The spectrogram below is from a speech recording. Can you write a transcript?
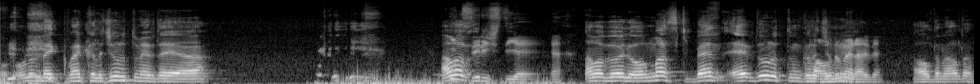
o- oğlum ben, ben kılıcı unuttum evde ya. Ama İksir işte ya. ama böyle olmaz ki. Ben evde unuttum kılıcımı. Aldım herhalde. Aldın aldın.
